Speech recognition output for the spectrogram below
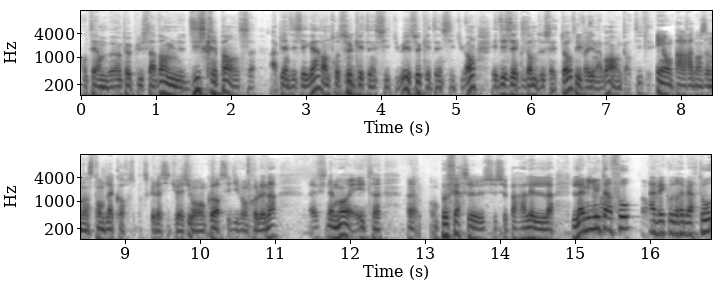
en termes un peu plus savants, une discrépance à bien des égards entre ce qui est institué et ce qui est instituant. Et des exemples de cet ordre, il va y en avoir en quantité. Et on parlera dans un instant de la Corse, parce que la situation en Corse, et d'Ivan Colonna, euh, finalement, est, euh, on peut faire ce, parallèle-là. La Minute Info avec Audrey Berthaud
